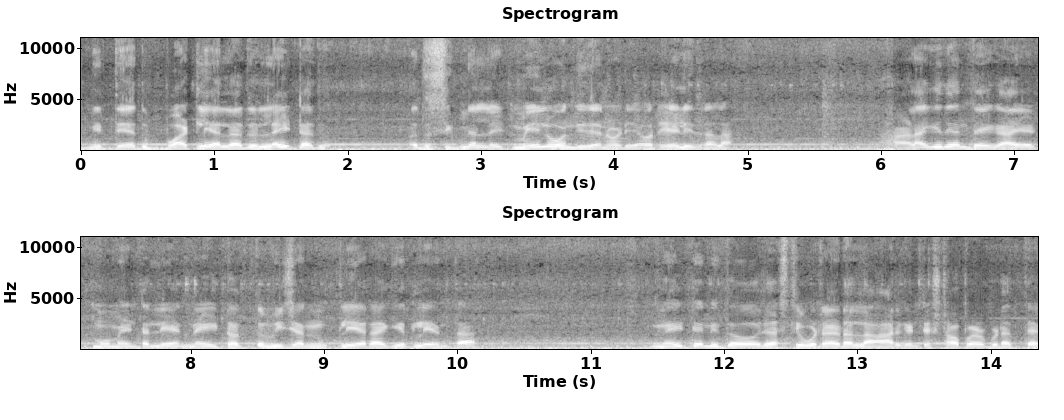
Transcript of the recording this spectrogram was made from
ನಿತ್ಯ, ಅದು ಬಾಟ್ಲಿ ಅಲ್ಲ, ಅದು ಲೈಟ್ ಅದು. ಅದು ಸಿಗ್ನಲ್ ಲೈಟ್ ಮೇಲೂ ಒಂದಿದೆ ನೋಡಿ, ಅವ್ರು ಹೇಳಿದ್ರಲ್ಲ. ಹಾಳಾಗಿದೆ ಅಂತ ಈಗ ಎಟ್ ಮೂಮೆಂಟಲ್ಲಿ ನೈಟ್ ಹೊತ್ತು ವಿಷನ್ ಕ್ಲಿಯರ್ ಆಗಿರಲಿ ಅಂತ. ನೈಟಲ್ಲಿ ಇದು ಜಾಸ್ತಿ ಓಡಾಡಲ್ಲ. ಆರು ಗಂಟೆ ಸ್ಟಾಪ್ ಆಗಿಬಿಡತ್ತೆ.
